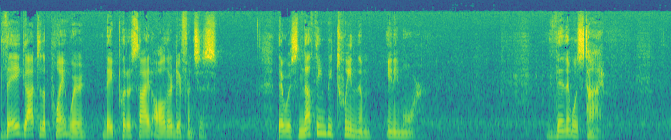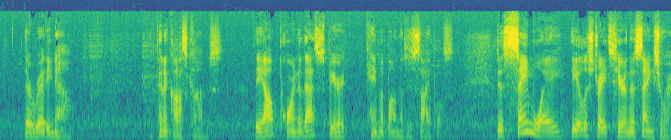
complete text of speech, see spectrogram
They got to the point where they put aside all their differences. There was nothing between them anymore. Then it was time. They're ready now. The Pentecost comes. The outpouring of that Spirit came upon the disciples. The same way he illustrates here in the sanctuary.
